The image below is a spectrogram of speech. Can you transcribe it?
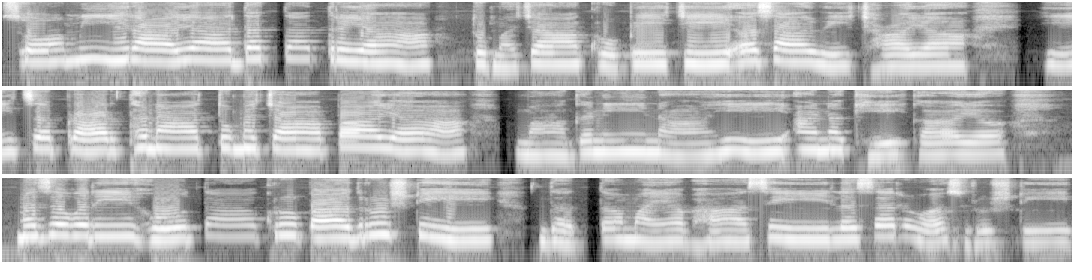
स्वामी राया दत्तात्रेया तुमच्या कृपेची असावी छाया. हीच प्रार्थना तुमच्या पाया. मागणी नाही आणखी काय. मजवरी होता कृपा दृष्टी दत्तमय भासील सर्व सृष्टी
